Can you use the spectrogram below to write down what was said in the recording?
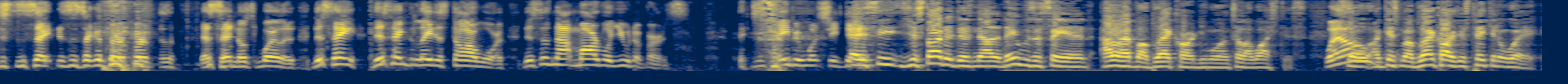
just to say, this is the second, third person that said no spoilers. This ain't this ain't the latest Star Wars. This is not Marvel Universe. It's just maybe what she did. Hey, see, you started this now. And they was just saying I don't have my black card anymore until I watch this. Well, so I guess my black card is taken away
